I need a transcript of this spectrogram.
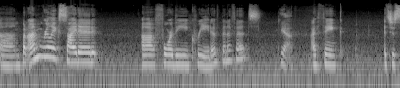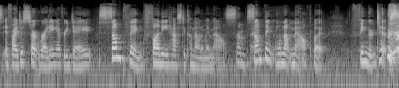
Um, but I'm really excited uh, for the creative benefits. Yeah. I think it's just if I just start writing every day, something funny has to come out of my mouth. Something. Something, well, not mouth, but fingertips.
